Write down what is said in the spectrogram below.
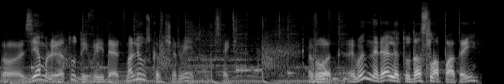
э, землю и оттуда и выедают моллюсков, червей там всяких. Вот. И мы ныряли туда с лопатой,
